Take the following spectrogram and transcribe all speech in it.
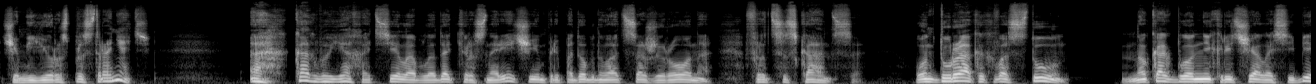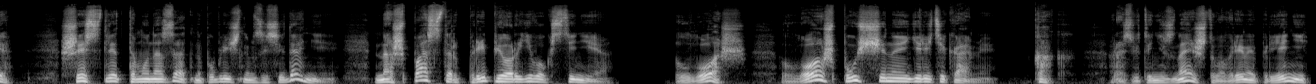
чем ее распространять. Ах, как бы я хотела обладать красноречием преподобного отца Жирона, францисканца. Он дурак и хвостун. Но как бы он ни кричал о себе, шесть лет тому назад на публичном заседании наш пастор припер его к стене. Ложь, ложь, пущенная еретиками. Как? Разве ты не знаешь, что во время прений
